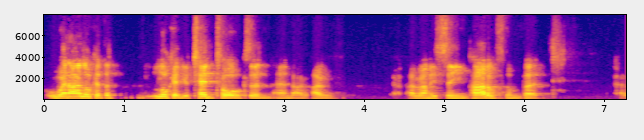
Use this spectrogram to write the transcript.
when i look at the look at your TED talks, and and I, have I've only seen part of them, but uh,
